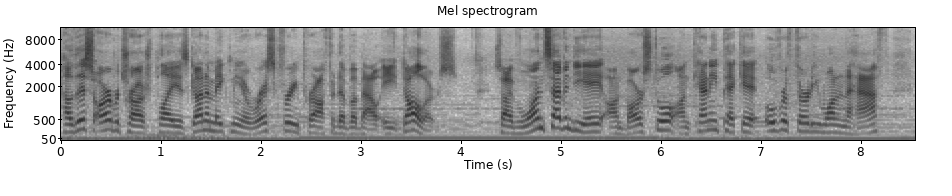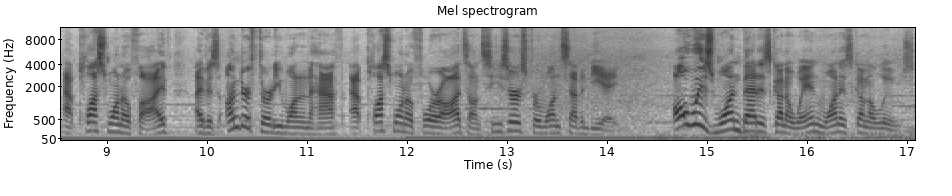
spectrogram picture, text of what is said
how this arbitrage play is gonna make me a risk-free profit of about $8. So I have 178 on Barstool on Kenny Pickett over 31 and a half at plus 105. I have his under 31 and a half at plus 104 odds on Caesars for 178. Always one bet is gonna win, one is gonna lose.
